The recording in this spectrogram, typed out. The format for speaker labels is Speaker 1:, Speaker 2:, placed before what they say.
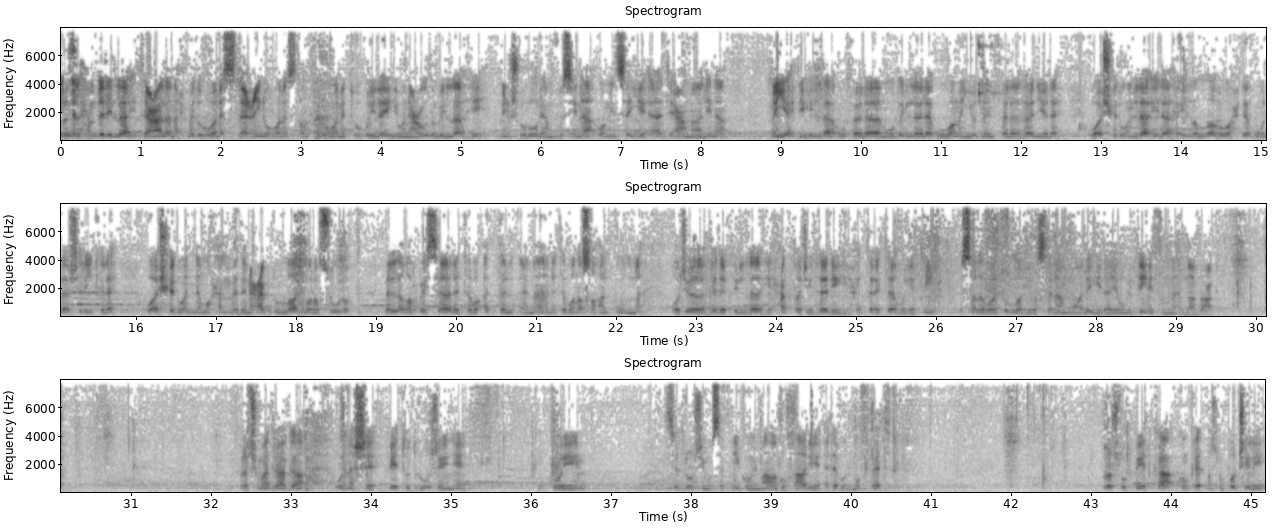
Speaker 1: إن الحمد لله تعالى نحمده ونستعينه ونستغفره ونتوب إليه ونعوذ بالله من شرور أنفسنا ومن سيئات أعمالنا من يهده الله فلا مضل له ومن يضلل فلا هادي له وأشهد أن لا إله إلا الله وحده لا شريك له وأشهد أن محمدا عبد الله ورسوله بلغ الرسالة وأدى الأمانة ونصح الأمة وجاهد في الله حق جهاده حتى أتاه اليقين صلوات الله وسلامه عليه إلى يوم الدين ثم أما بعد
Speaker 2: Braću moja draga, ovo je naše peto druženje u kojem se družimo sa knjigom imama Buharije Edebul Mufred. Prošlog petka konkretno smo počeli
